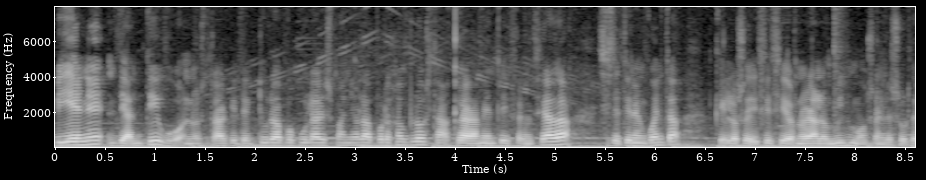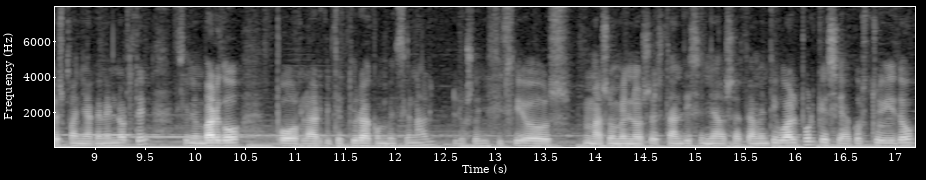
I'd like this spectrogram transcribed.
viene de antiguo. Nuestra arquitectura popular española, por ejemplo, está claramente diferenciada, si se tiene en cuenta que los edificios no eran los mismos en el sur de España que en el norte, sin embargo, por la arquitectura convencional, los edificios más o menos están diseñados exactamente igual porque se ha construido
